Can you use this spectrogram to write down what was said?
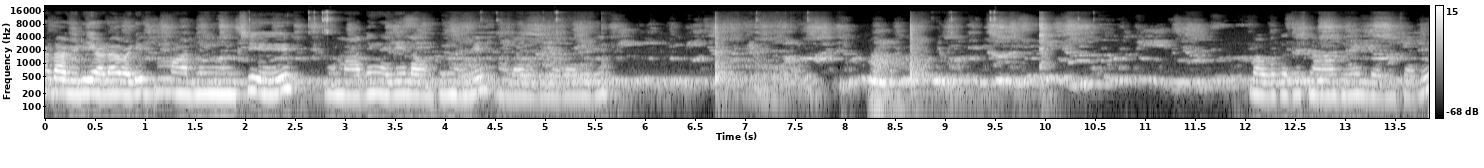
అడావిడి హడావిడి మార్నింగ్ నుంచి మార్నింగ్ అయితే ఇలా ఉంటుందండి? హడావిడి హడావిడి బాబుకి అయితే స్నానం నీళ్ళు ధరించాలి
